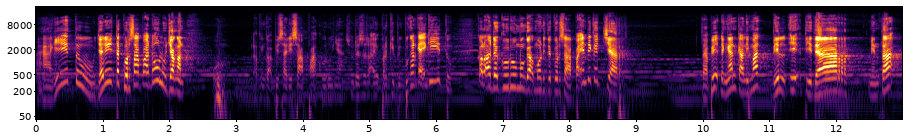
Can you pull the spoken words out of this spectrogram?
Nah gitu. Jadi tegur sapa dulu jangan uh lagi nggak bisa disapa gurunya. Sudah sudah ayo pergi. Bukan kayak gitu. Kalau ada gurumu nggak mau ditegur sapa ente kejar tapi dengan kalimat bil iktidar minta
